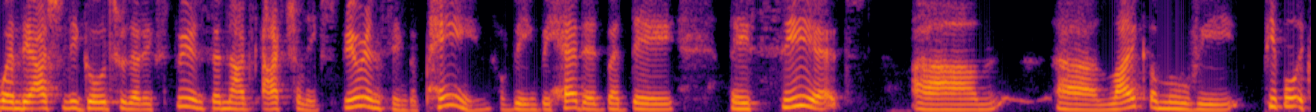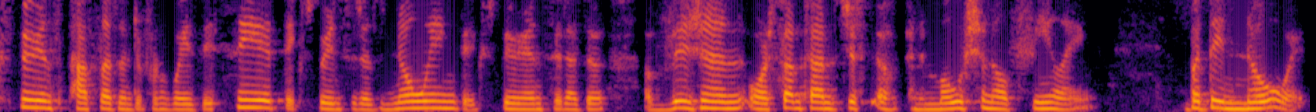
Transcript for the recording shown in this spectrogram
when they actually go through that experience, they're not actually experiencing the pain of being beheaded, but they they see it um, uh, like a movie. People experience past lives in different ways. They see it, they experience it as knowing, they experience it as a, a vision, or sometimes just a, an emotional feeling. But they know it,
